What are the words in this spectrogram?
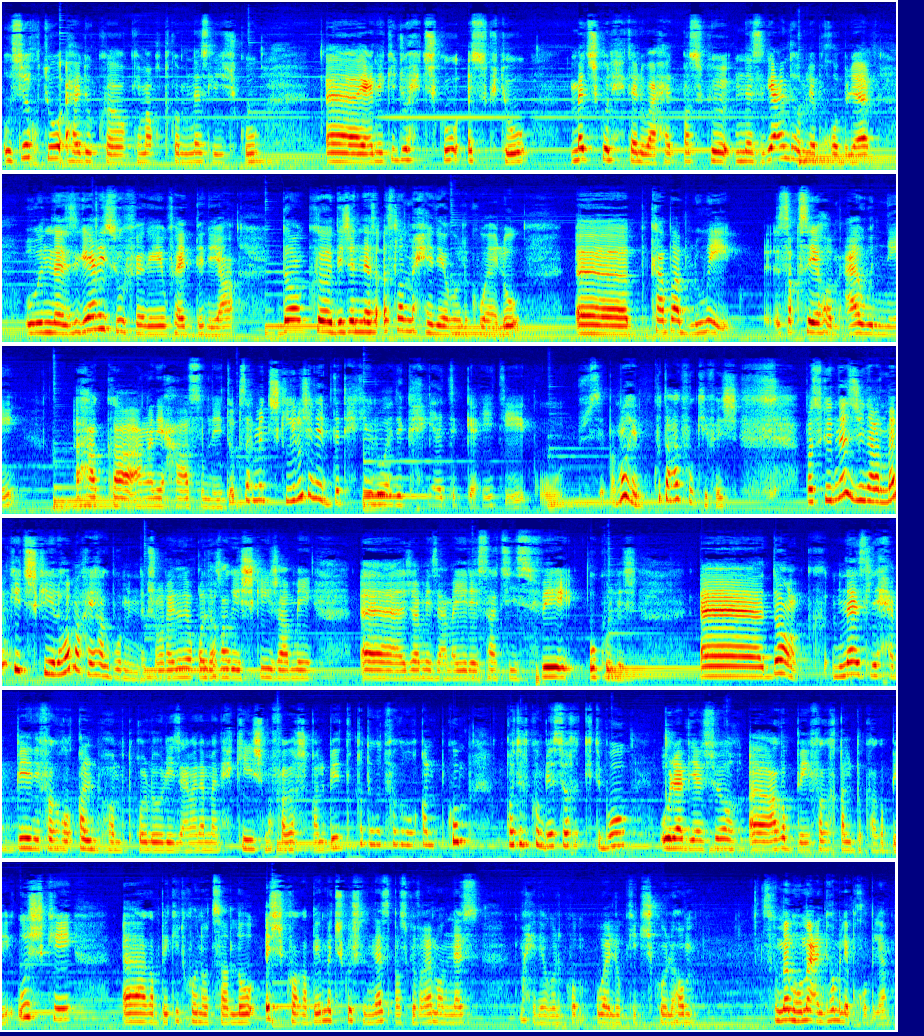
و surtout هادوك كيما قلت لكم الناس اللي يشكو آه يعني كي تجوا تشكو اسكتو ما تشكو حتى لواحد. parce que الناس كاع عندهم les problèmes والناس كاع يسوفريو في هاد الدنيا. donc déjà الناس أصلا ما حيديروا لك والو. أه capable oui سقسيهم عاوني. هكا راني حاصل et tout بصح ما تشكيلوش أنا بدا تحكي له هذيك حياتك كعيتيك و sais pas. المهم كنت عارفو كيفاش. باسكو الناس جينيرال ميم كي تشكي لهم راح يهربوا منك. شغل يقول غير يشكي jamais آه jamais زعما يلي satisfait وكلش آه donc الناس اللي حابين يفرغوا قلبهم تقولوا لي زعما أنا ما نحكيش ما فرغش قلبي. تقدروا تفرغوا قلبكم. قلت لكم bien sûr كتبوا ولا bien sûr آه ربي يفرغ قلبك ربي. وشكي. ربي كي تكونوا تصلوا. اشكوا ربي ما تشكوش للناس parce que vraiment الناس ما حيديروا لكم والو كي تشكوا لهم. même هما عندهم les problèmes.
